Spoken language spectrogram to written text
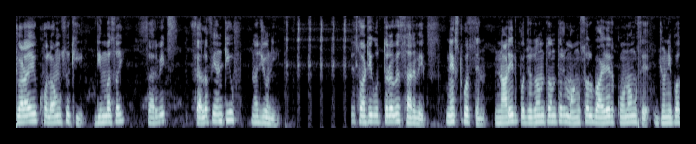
জরায়ু খোলা অংশ কী? ডিম্বাশয়, সার্ভিক্স, ফ্যালোপিয়ান টিউব, না যোনি সঠিক উত্তর হবে সার্ভিক্স। নেক্সট কোশ্চেন নারীর প্রজননতন্ত্রের মাংসল বাইরের কোন অংশে জনিপথ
